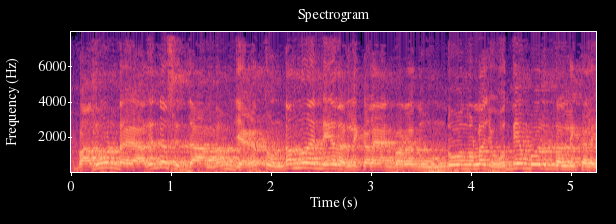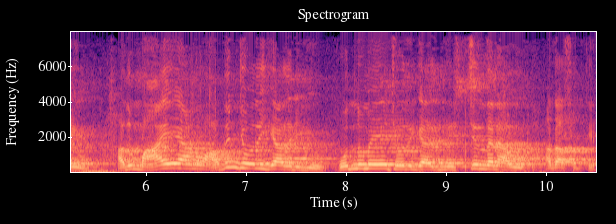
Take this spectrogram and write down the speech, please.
അപ്പൊ അതുകൊണ്ട് അതിന്റെ സിദ്ധാന്തം ജഗത്തുണ്ടെന്ന് തന്നെ തള്ളിക്കളയാൻ പറയുന്നു. ഉണ്ടോ എന്നുള്ള ചോദ്യം പോലും തള്ളിക്കളയൂ. അത് മായയാണോ? അതും ചോദിക്കാതിരിക്കൂ. ഒന്നുമേ ചോദിക്കാതെ നിശ്ചിന്തനാവൂ. അതാ സത്യം.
